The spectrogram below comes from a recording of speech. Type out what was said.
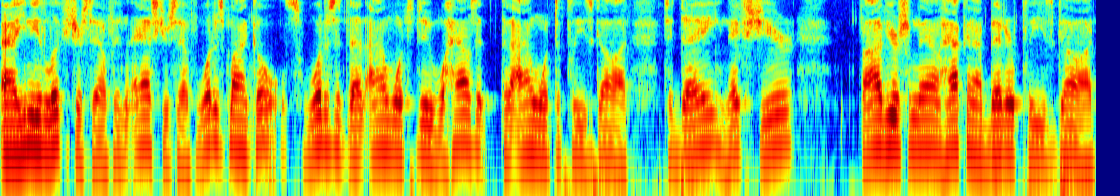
uh, you need to look at yourself and ask yourself, what is my goals? What is it that I want to do? Well, how is it that I want to please God today, next year? Five years from now, how can I better please God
